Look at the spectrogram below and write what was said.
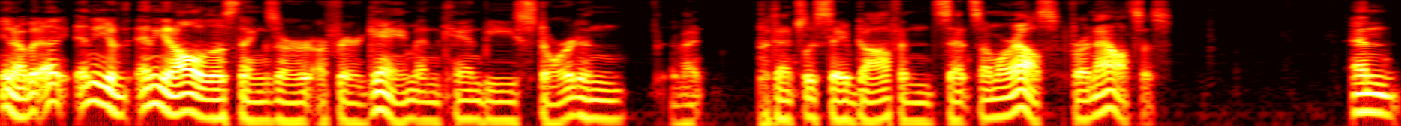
You know, but any of any and all of those things are, are fair game and can be stored and potentially saved off and sent somewhere else for analysis. And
